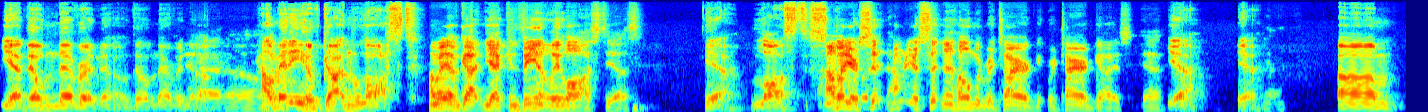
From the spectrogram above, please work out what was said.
yeah. They'll never know. They'll never know. Uh, How many have gotten lost? How many have gotten yeah conveniently lost? Yes. Yeah, lost. How many are sitting? How many are sitting at home with retired retired guys? Yeah, Yeah, yeah. Yeah. Um,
